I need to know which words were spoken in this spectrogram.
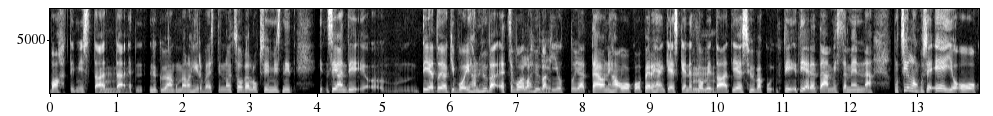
vahtimista, mm. että, että nykyään kun meillä on hirveästi noita sovelluksia, missä niitä sijaintitietojakin voi ihan hyvä, että se voi olla hyväkin juttu ja tämä on ihan ok perheen kesken, että sovitaan, että jes hyvä, kun ti- tiedetään missä mennään. Mutta silloin kun se ei ole ok,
